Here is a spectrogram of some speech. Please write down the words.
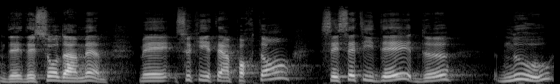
des, soldats même. Mais ce qui était important, c'est cette idée de nous,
